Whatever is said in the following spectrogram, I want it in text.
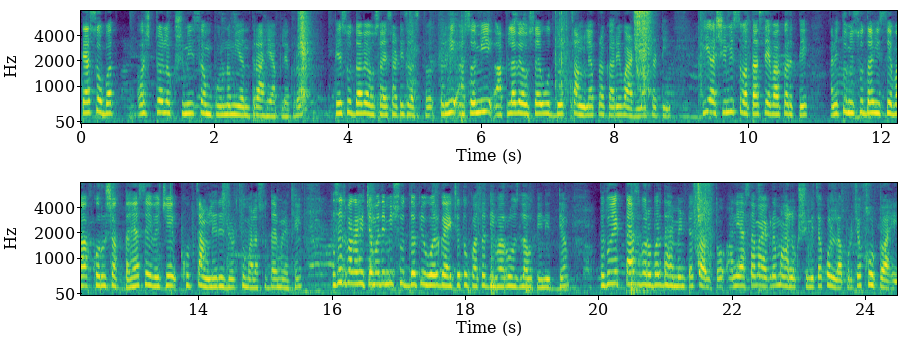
त्यासोबत अष्टलक्ष्मी संपूर्ण यंत्र आहे आपल्याकडं. ते सुद्धा व्यवसायासाठीच असतं. तर ही असं मी आपला व्यवसाय उद्योग चांगल्या प्रकारे वाढण्यासाठी ही अशी मी स्वतः सेवा करते. आणि तुम्ही सुद्धा ही सेवा करू शकता. ह्या सेवेचे खूप चांगले रिझल्ट तुम्हाला सुद्धा मिळतील. तसंच बघा ह्याच्यामध्ये मी शुद्ध प्युअर गायच्या तुपाचा दिवा रोज लावते नित्य. तर तो एक तास बरोबर दहा मिनिटं चालतो आणि असा माझ्याकडे महालक्ष्मीचा कोल्हापूरचा फोटो आहे.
